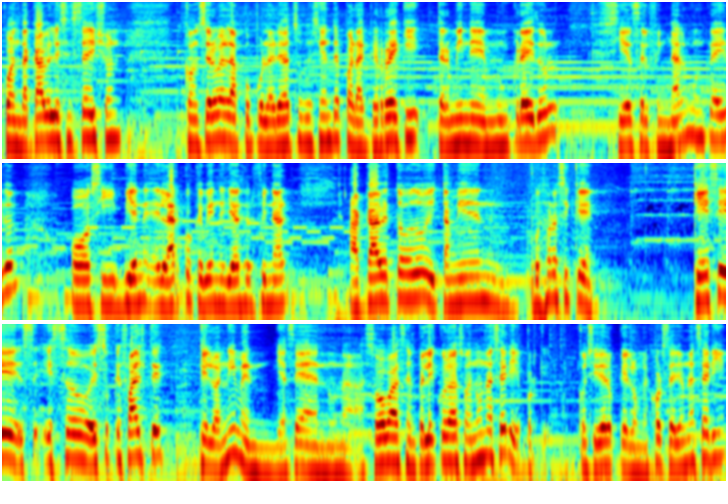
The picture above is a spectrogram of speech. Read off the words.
cuando acabe el Station conserve la popularidad suficiente para que Reiki termine Moon Cradle, si es el final Moon Cradle, o si viene el arco que viene ya es el final, acabe todo y también, pues ahora sí que que ese eso eso que falte que lo animen ya sea en unas ovas en películas o en una serie porque considero que lo mejor sería una serie.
